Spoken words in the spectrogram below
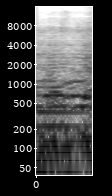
Oh,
